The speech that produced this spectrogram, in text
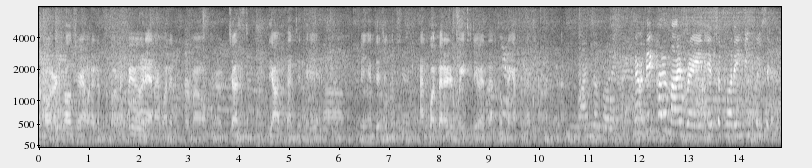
promote our culture, I wanted to promote our food, and I wanted to promote, you know, just the authenticity of being indigenous. And what better way to do it than opening up a restaurant? Wonderful. Now, a big part of my reign is supporting inclusivity.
